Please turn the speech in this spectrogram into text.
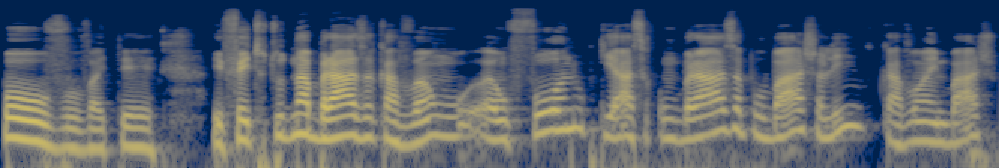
polvo, vai ter. E feito tudo na brasa, carvão. É um forno que assa com brasa por baixo ali, carvão é embaixo.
